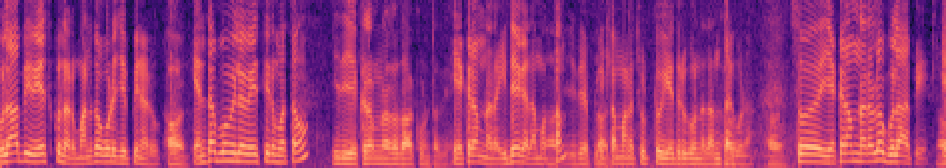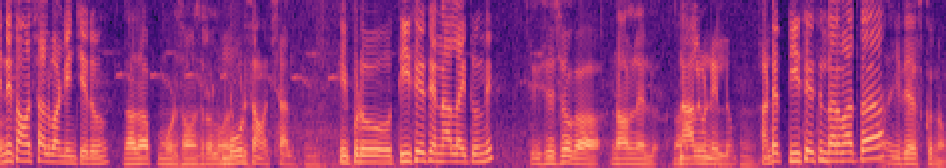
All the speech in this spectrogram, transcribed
గులాబీ వేసుకున్నారు మనతో కూడా చెప్పినారు. ఎంత భూమిలో వేసిరు మొత్తం? ఇది ఎకరంన్నర దాకా ఉంటుంది. ఎకరంన్నర ఇదే కదా మొత్తం? ఇదే. ఇట్లా మన చుట్టూ ఎదుర్కొన్నది అంతా కూడా. సో ఎకరంన్నరలో గులాబీ ఎన్ని సంవత్సరాలు పండించారు దాదాపు మూడు సంవత్సరాలు. మూడు సంవత్సరాలు. ఇప్పుడు తీసేసి ఎన్నాళ్ళు అవుతుంది? తీసేసి ఒక నాలుగు నెలలు. నాలుగు నెలలు. అంటే తీసేసిన తర్వాత ఇది వేసుకున్నాం.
